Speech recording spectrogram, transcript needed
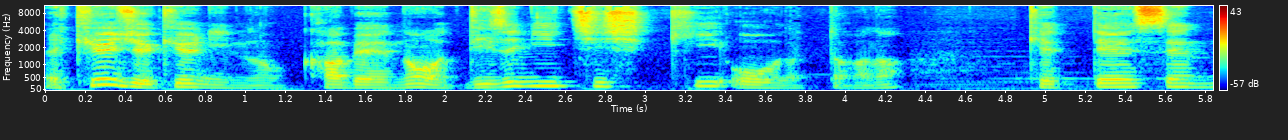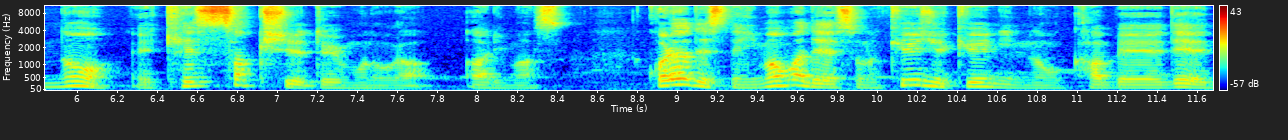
99人の壁のディズニー知識王だったかな？決定戦の傑作集というものがあります。これはですね、今までその99人の壁でデ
